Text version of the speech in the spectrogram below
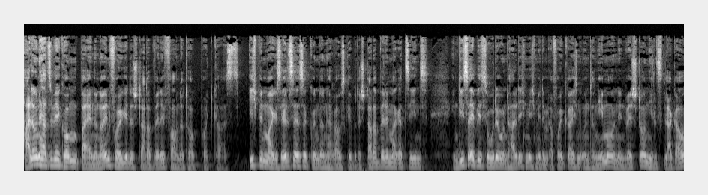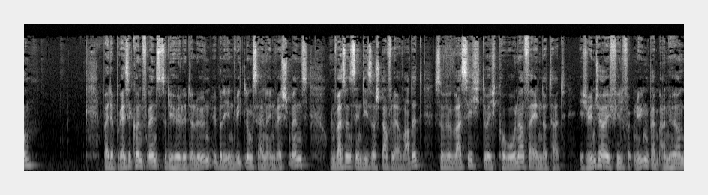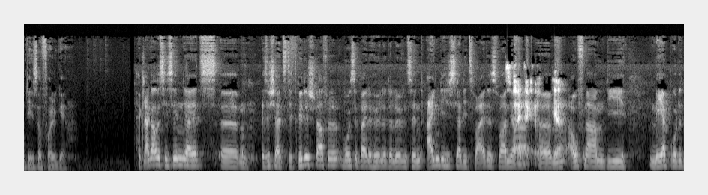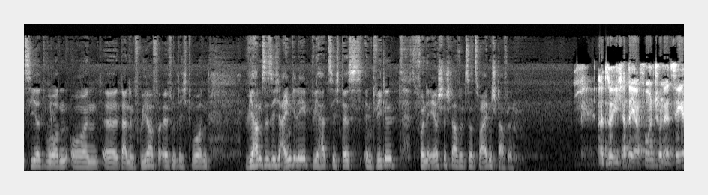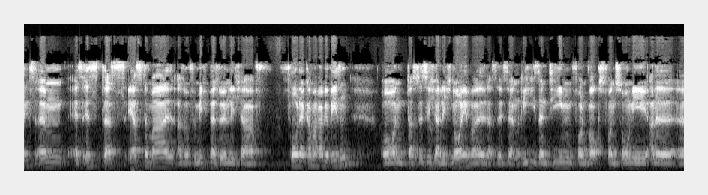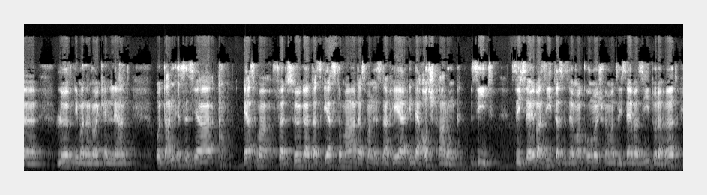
Hallo und herzlich willkommen bei einer neuen Folge des Startup Welle Founder Talk Podcasts. Ich bin Markus Elsässer, Gründer und Herausgeber des Startup Welle Magazins. In dieser Episode unterhalte ich mich mit dem erfolgreichen Unternehmer und Investor Nils Glagau bei der Pressekonferenz zu Die Höhle der Löwen über die Entwicklung seiner Investments und was uns in dieser Staffel erwartet, sowie was sich durch Corona verändert hat. Ich wünsche euch viel Vergnügen beim Anhören dieser Folge. Herr Klagau, Sie sind ja jetzt, ähm, es ist ja jetzt die dritte Staffel, wo Sie bei der Höhle der Löwen sind. Eigentlich ist es ja die zweite. Es waren zweite, ja, genau. ähm, ja, Aufnahmen, die mehr produziert wurden und äh, dann im Frühjahr veröffentlicht wurden. Wie haben Sie sich eingelebt? Wie hat sich das entwickelt von der ersten Staffel zur zweiten Staffel? Also ich hatte ja vorhin schon erzählt, ähm, es ist das erste Mal, also für mich persönlich ja vor der Kamera gewesen. Und das ist sicherlich neu, weil das ist ja ein Riesenteam von Vox, von Sony, alle äh, Löwen, die man da neu kennenlernt. Und dann ist es ja erstmal verzögert das erste Mal, dass man es nachher in der Ausstrahlung sieht, sich selber sieht. Das ist ja immer komisch, wenn man sich selber sieht oder hört.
